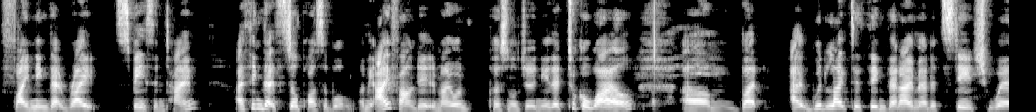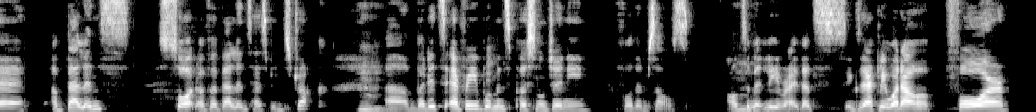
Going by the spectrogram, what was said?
finding that right space and time, I think that's still possible. I mean, I found it in my own personal journey. That took a while, um, but I would like to think that I'm at a stage where a balance, sort of a balance, has been struck. Mm. Um, but it's every woman's personal journey for themselves. Ultimately, right? That's exactly what our four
